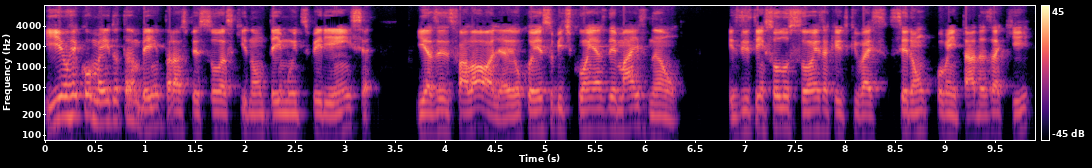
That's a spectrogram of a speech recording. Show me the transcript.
E eu recomendo também para as pessoas que não têm muita experiência e às vezes falam, olha, eu conheço Bitcoin e as demais não. Existem soluções, acredito que vai, serão comentadas aqui,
